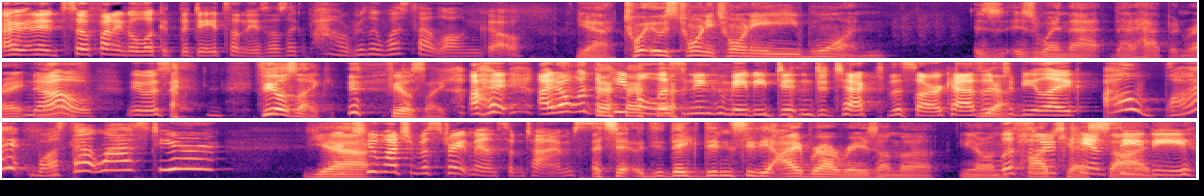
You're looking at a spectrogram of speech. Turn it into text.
I, and it's so funny to look at the dates on these. I was like, wow, it really was that long ago. Yeah, tw- it was 2021 is is when that that happened, right? No, it was. feels like feels like. I, I don't want the people listening who maybe didn't detect the sarcasm Yeah. to be like, oh, what? Was that last year? Yeah, You're too much of a straight man sometimes. That's it. They didn't see the eyebrow raise on the you know on the Listeners podcast can't side. see the.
